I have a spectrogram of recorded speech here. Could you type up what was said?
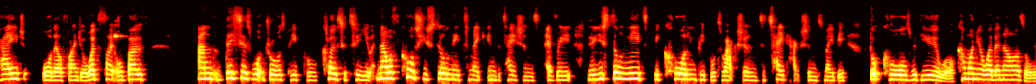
page or they'll find your website or both. And this is what draws people closer to you. Now of course you still need to make invitations every you know you still need to be calling people to action to take action to maybe book calls with you or come on your webinars or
